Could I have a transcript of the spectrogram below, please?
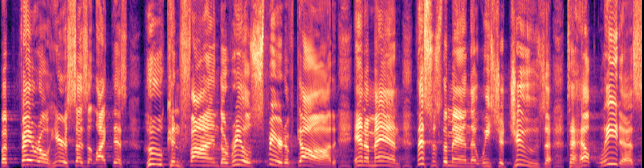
But Pharaoh here says it like this Who can find the real Spirit of God in a man? This is the man that we should choose to help lead us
